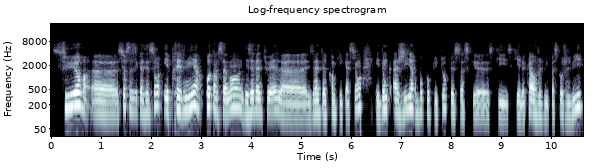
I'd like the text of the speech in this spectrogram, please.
sur, euh, sur cette cicatrisation et prévenir potentiellement des éventuelles, euh, des éventuelles complications et donc agir beaucoup plus tôt que ce, que, ce, qui, ce qui est le cas aujourd'hui. Parce qu'aujourd'hui,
